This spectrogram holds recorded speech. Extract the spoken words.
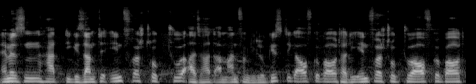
Amazon hat die gesamte Infrastruktur, also hat am Anfang die Logistik aufgebaut, hat die Infrastruktur aufgebaut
